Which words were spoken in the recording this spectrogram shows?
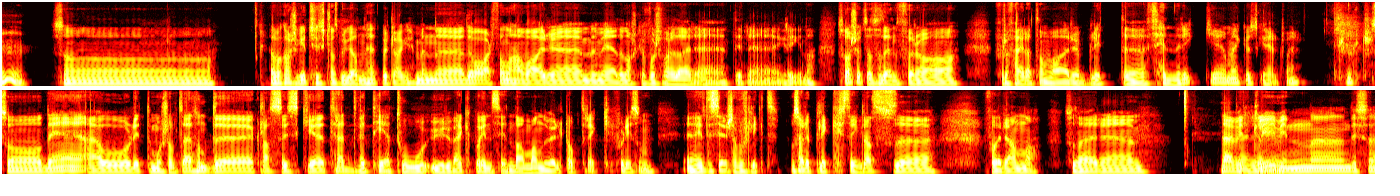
Mm. Så Det var kanskje ikke Tysklandsbrigaden het, beklager, men eh, det var i hvert fall når han var eh, med det norske forsvaret der eh, etter krigen. da. Så han kjøpte seg den for å, for å feire at han var blitt fenrik, om jeg ikke husker helt feil. Så det er jo litt morsomt. Det er sånt klassisk eh, 30 T2-urverk på innsiden da manuelt opptrekk, for de som interesserer seg for slikt. Og så er det pleksiglass foran nå. Så det er Det er virkelig i vinden, eh, disse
